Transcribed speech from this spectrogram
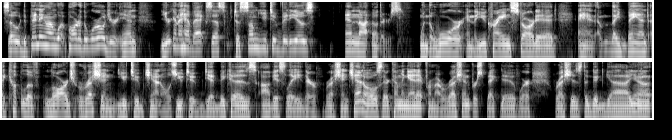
So, depending on what part of the world you're in, you're going to have access to some YouTube videos and not others when the war in the Ukraine started, and they banned a couple of large Russian YouTube channels. YouTube did because obviously they're Russian channels. They're coming at it from a Russian perspective, where Russia's the good guy, you know,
